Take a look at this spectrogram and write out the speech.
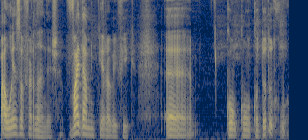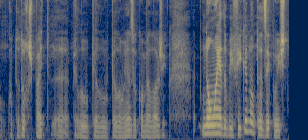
pá, o Enzo Fernandes vai dar muito dinheiro ao Benfica. Uh, com, com, com, todo, com todo o respeito uh, pelo, pelo, pelo Enzo, como é lógico, não é do Benfica, não estou a dizer com isto,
